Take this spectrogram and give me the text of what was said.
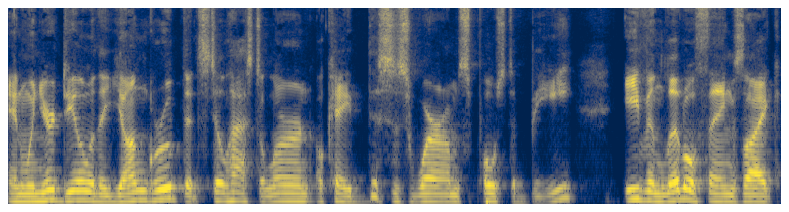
And when you're dealing with a young group that still has to learn, okay, this is where I'm supposed to be, even little things like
